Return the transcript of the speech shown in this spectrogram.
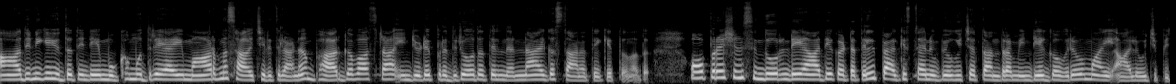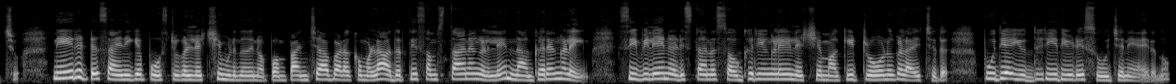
ആധുനിക യുദ്ധത്തിന്റെ മുഖമുദ്രയായി മാറുന്ന സാഹചര്യത്തിലാണ് ഭാർഗവാസ്ട്ര ഇന്ത്യയുടെ പ്രതിരോധത്തിൽ നിർണായക സ്ഥാനത്തേക്ക് എത്തുന്നത്. ഓപ്പറേഷൻ സിന്ദൂറിന്റെ ആദ്യഘട്ടത്തിൽ പാകിസ്ഥാൻ ഉപയോഗിച്ച തന്ത്രം ഇന്ത്യ ഗൗരവമായി ആലോചിപ്പിച്ചു. നേരിട്ട് സൈനിക പോസ്റ്റുകൾ ലക്ഷ്യമിടുന്നതിനൊപ്പം പഞ്ചാബ് അടക്കമുള്ള അതിർത്തി സംസ്ഥാനങ്ങളിലെ നഗരങ്ങളെയും സിവിലിയൻ അടിസ്ഥാന സൗകര്യങ്ങളെയും ലക്ഷ്യമാക്കി ഡ്രോണുകൾ അയച്ചത് പുതിയ യുദ്ധരീതിയുടെ സൂചനയായിരുന്നു.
